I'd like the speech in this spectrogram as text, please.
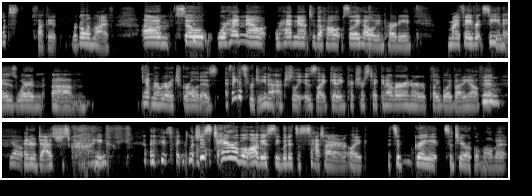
Let's fuck it. We're going live. Um, so we're heading out. We're heading out to the Hall- Slutty Halloween party. My favorite scene is when um can't remember which girl it is. I think it's Regina actually is like getting pictures taken of her in her Playboy bunny outfit Mhm, Yeah. and her dad's just crying, And he's like, which is terrible obviously, but it's a satire. Like it's a great satirical moment.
